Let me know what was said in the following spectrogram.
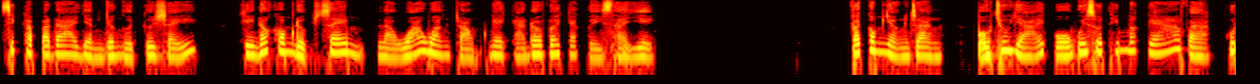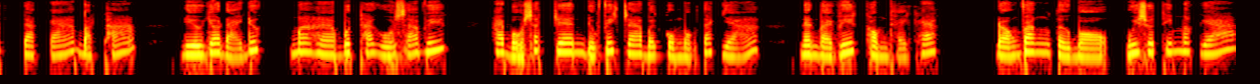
Sikkhapada dành cho người cư sĩ khi nó không được xem là quá quan trọng ngay cả đối với các vị sa di. Phải công nhận rằng bộ chú giải của Quý số thím mắt gá và Kuttaka Bạch Thá đều do Đại Đức Maha viết. Hai bộ sách trên được viết ra bởi cùng một tác giả, nên bài viết không thể khác. Đoạn văn từ bộ Quý số thím mắt gá.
